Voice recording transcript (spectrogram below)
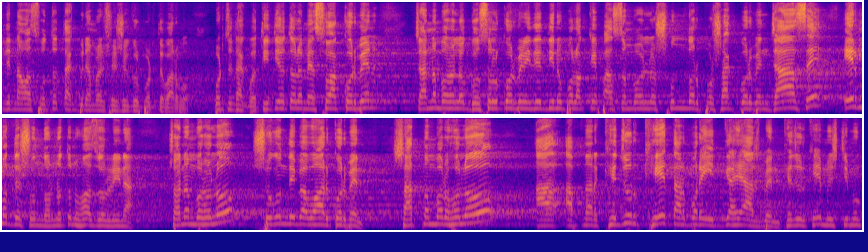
ঈদের নামাজ পড়তে তাকবির আমরা শেষ করে পড়তে পারব। পড়তে থাকব। তৃতীয়ত হলো মেসোয়াক করবেন, চার নম্বর হলো গোসল করবেন ঈদের দিন উপলক্ষে, পাঁচ নম্বর হলো সুন্দর পোশাক পরবেন, যা আছে এর মধ্যে সুন্দর, নতুন হওয়া জরুরি না। ছয় নম্বর হলো সুগন্ধি ব্যবহার করবেন, সাত নম্বর হলো আপনার খেজুর খেয়ে তারপরে ঈদগাহে আসবেন। খেজুর খেয়ে মিষ্টি মুখ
